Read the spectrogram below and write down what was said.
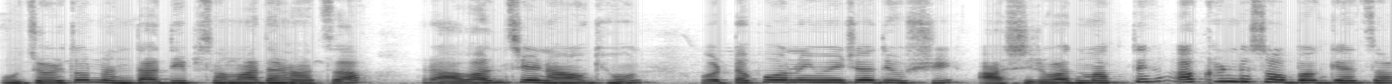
उजळतो नंदादीप समाधानाचा रावांचे नाव घेऊन वटपौर्णिमेच्या दिवशी आशीर्वाद मागते अखंड सौभाग्याचा.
